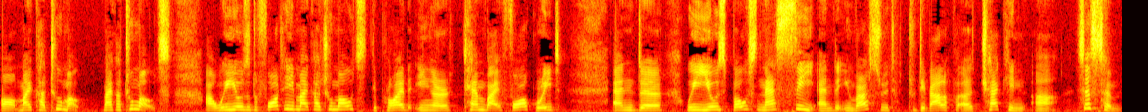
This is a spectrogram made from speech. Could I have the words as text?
uh, Mica 2 mode. Mica 2 modes. Uh, we used 40 Mica 2 modes deployed in a 10 by 4 grid, and uh, we used both nesC and EnviroSuite to develop a tracking uh, system.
